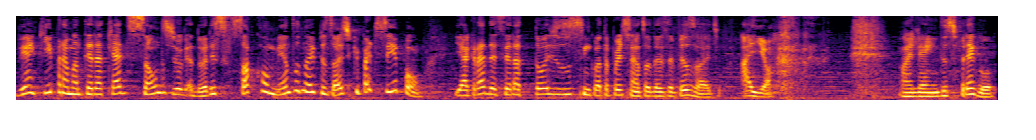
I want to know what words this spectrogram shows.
Venho aqui para manter a tradição dos jogadores que só comentam no episódio que participam. E agradecer a todos os 50% desse episódio. Aí, ó. Olha, ainda esfregou.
